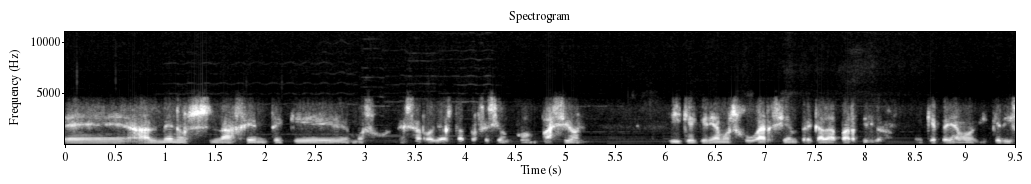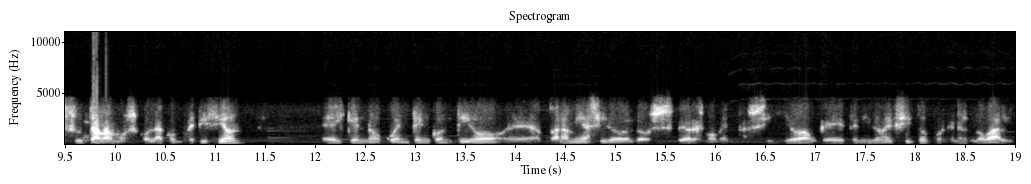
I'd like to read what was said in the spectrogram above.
eh, al menos la gente que hemos desarrollado esta profesión con pasión y que queríamos jugar siempre cada partido y que, y que disfrutábamos con la competición, el que no cuenten contigo eh, para mí ha sido los peores momentos. Y yo, aunque he tenido éxito, porque en el global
